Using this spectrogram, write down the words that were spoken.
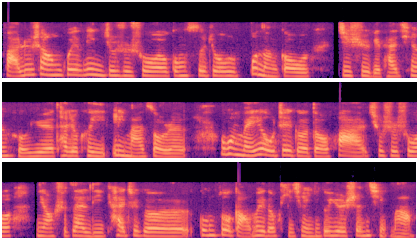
法律上规定就是说，公司就不能够继续给他签合约，他就可以立马走人。如果没有这个的话，就是说你要是在离开这个工作岗位的提前一个月申请嘛。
